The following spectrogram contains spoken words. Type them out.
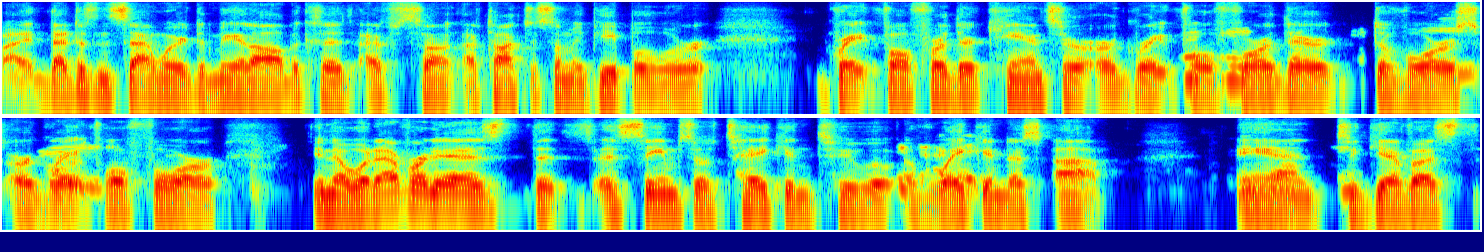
I that doesn't sound weird to me at all because I've I've talked to so many people who are grateful for their cancer or grateful right. for their divorce or right. grateful for you know whatever it is that it seems to have taken to exactly. wakened us up and exactly. to give us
